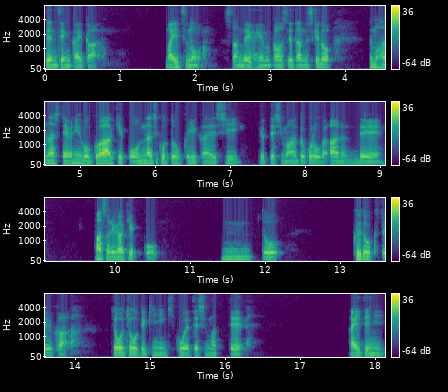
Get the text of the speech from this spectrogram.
前々回か、まあいつのスタンド FM か忘れたんですけど、でも話したように僕は結構同じことを繰り返し言ってしまうところがあるんで、まあそれが結構、うんと、くどくというか、情緒的に聞こえてしまって、相手に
